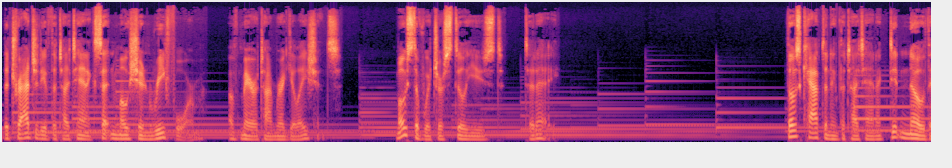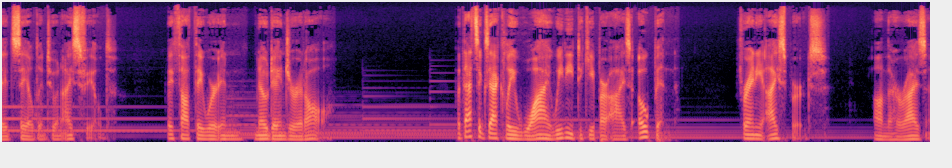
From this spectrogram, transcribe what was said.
the tragedy of the Titanic set in motion reform of maritime regulations, most of which are still used today. Those captaining the Titanic didn't know they'd sailed into an ice field. They thought they were in no danger at all. But that's exactly why we need to keep our eyes open for any icebergs on the horizon.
